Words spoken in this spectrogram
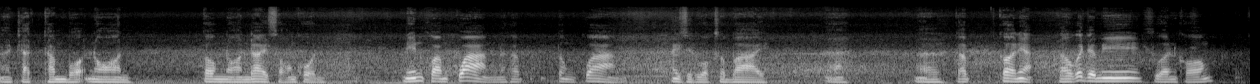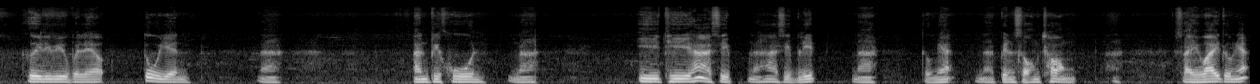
นะจัดทำเบาะนอน ต้องนอนได้สองคน เน้นความกว้างนะครับ ต้องกว้างให้สะดวกสบายนะนะครับก็เนี่ยเราก็จะมีส่วนของเคยรีวิวไปแล้ว ตู้เย็นนะอันพิคูลนะ ET ห้าสิบนะห้าสิบลิตรนะตรงเนี้ยนะเป็นสองช่องนะใส่ไว้ตรงเนี้ย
